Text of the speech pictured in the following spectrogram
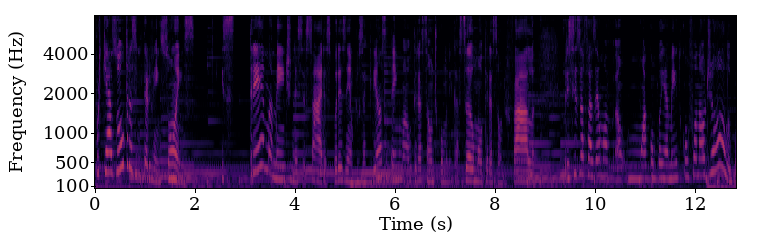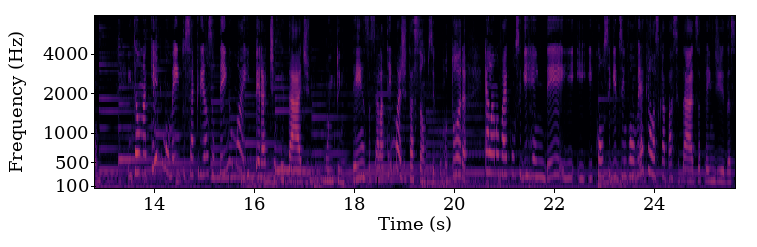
porque as outras intervenções extremamente necessárias, por exemplo, se a criança tem uma alteração de comunicação, uma alteração de fala, precisa fazer uma, um acompanhamento com fonoaudiólogo. Então, naquele momento, se a criança tem uma hiperatividade muito intensa, se ela tem uma agitação psicomotora, ela não vai conseguir render e, e, e conseguir desenvolver aquelas capacidades aprendidas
